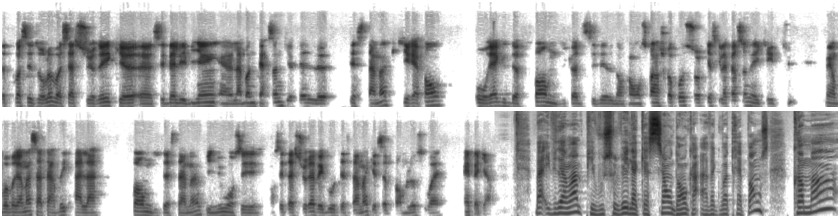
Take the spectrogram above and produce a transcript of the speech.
Cette procédure-là va s'assurer que c'est bel et bien la bonne personne qui a fait le testament puis qui répond aux règles de forme du Code civil. Donc, on ne se penchera pas sur qu'est-ce que la personne a écrit dessus, mais on va vraiment s'attarder à la forme du testament. Puis nous, on s'est, on s'est assuré avec Go Testament que cette forme-là soit impeccable. Bien, évidemment, puis vous soulevez la question, donc, avec votre réponse. Comment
